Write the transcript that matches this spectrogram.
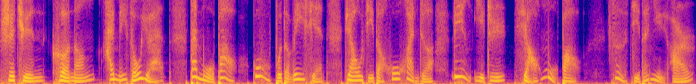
狮群可能还没走远，但母豹顾不得危险，焦急地呼唤着另一只小母豹，自己的女儿。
